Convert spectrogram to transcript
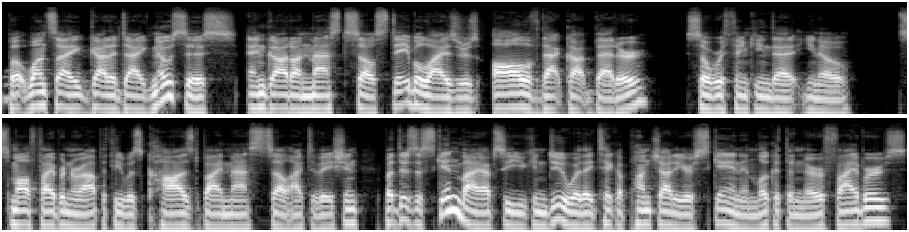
But once I got a diagnosis and got on mast cell stabilizers, all of that got better. So we're thinking that, you know, small fiber neuropathy was caused by mast cell activation. But there's a skin biopsy you can do where they take a punch out of your skin and look at the nerve fibers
